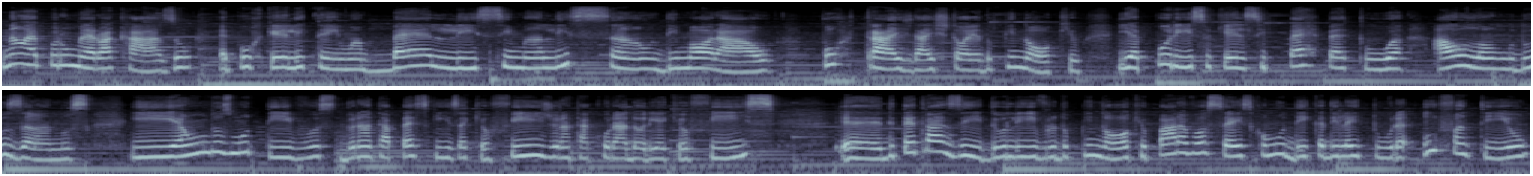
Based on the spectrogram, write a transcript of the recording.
não é por um mero acaso, é porque ele tem uma belíssima lição de moral por trás da história do Pinóquio e é por isso que ele se perpetua ao longo dos anos. E é um dos motivos, durante a pesquisa que eu fiz, durante a curadoria que eu fiz, é, de ter trazido o livro do Pinóquio para vocês como dica de leitura infantil.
